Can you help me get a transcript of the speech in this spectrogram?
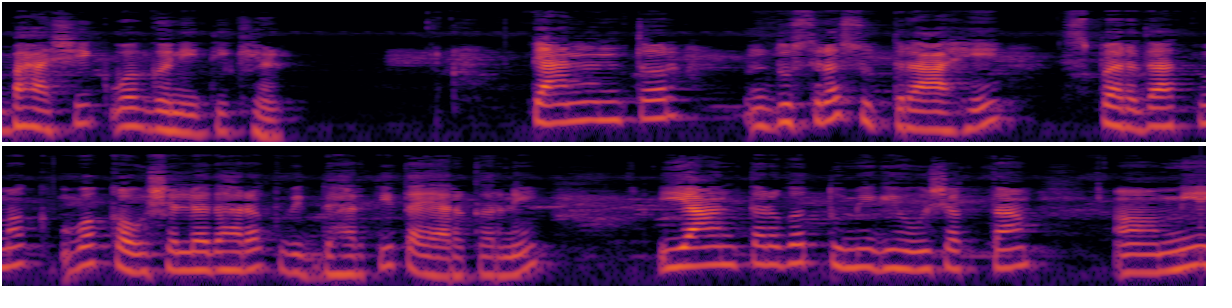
भाषिक व गणिती खेळ. त्यानंतर दुसरं सूत्र आहे स्पर्धात्मक व कौशल्यधारक विद्यार्थी तयार करणे. या अंतर्गत तुम्ही घेऊ शकता मी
